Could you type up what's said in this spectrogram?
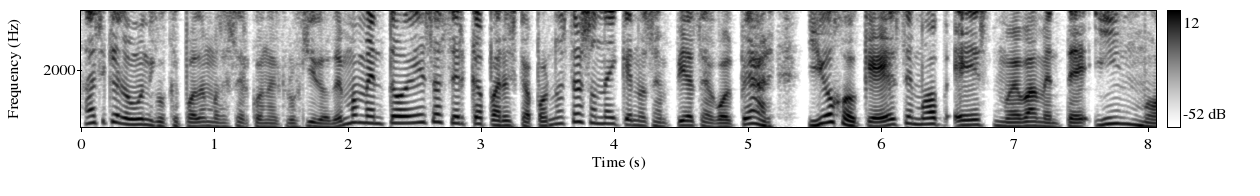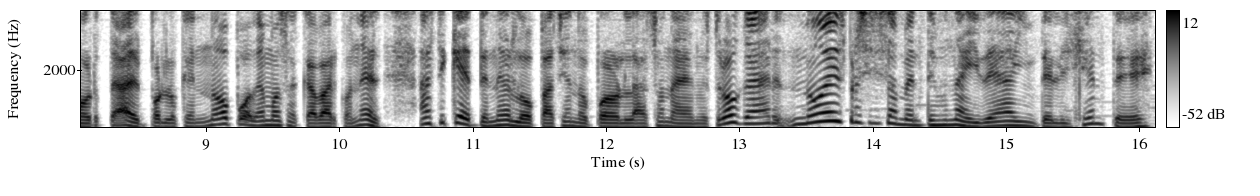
Así que lo único que podemos hacer con el crujido de momento es hacer que aparezca por nuestra zona y que nos empiece a golpear. Y ojo que este mob es nuevamente inmortal, por lo que no podemos acabar con él. Así que tenerlo paseando por la zona de nuestro hogar no es precisamente una idea inteligente.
